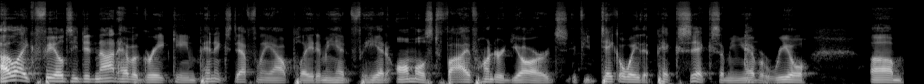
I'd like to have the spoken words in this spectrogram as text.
I like Fields. He did not have a great game. Penix definitely outplayed him. He had he had almost 500 yards. If you take away the pick six, I mean, you have a real. Um,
